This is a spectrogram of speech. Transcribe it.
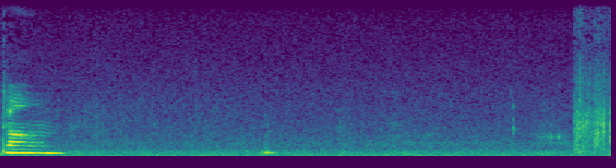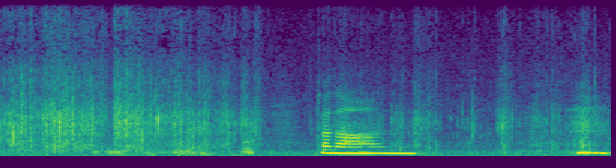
짠! 짜잔! 음,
